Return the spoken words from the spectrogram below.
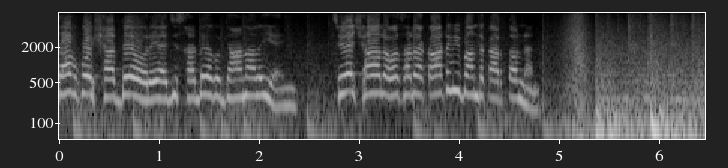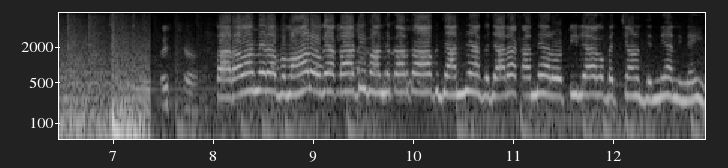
ਸਭ ਕੁਝ ਛਾਦੇ ਹੋ ਰਿਹਾ ਜੀ ਸਾਡੇ ਤਾਂ ਕੋਈ ਜਾਣ ਵਾਲਾ ਹੀ ਹੈ ਨਹੀਂ। ਛੇ ਛਾਲ ਹੋ ਸਾਡਾ ਕਾਟ ਵੀ ਬੰਦ ਕਰਤਾ ਉਹਨਾਂ ਨੇ। ਅੱਛਾ। ਘਰ ਵਾਲਾ ਮੇਰਾ ਬਿਮਾਰ ਹੋ ਗਿਆ ਕਾਟ ਹੀ ਬੰਦ ਕਰਤਾ। ਆਪ ਜਾਂਦੇ ਆ ਗੁਜ਼ਾਰਾ ਕਰਨੇ ਆ ਰੋਟੀ ਲਿਆ ਕੇ ਬੱਚਿਆਂ ਨੂੰ ਦਿੰਦੇ ਆ ਨਹੀਂ ਨਹੀਂ।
